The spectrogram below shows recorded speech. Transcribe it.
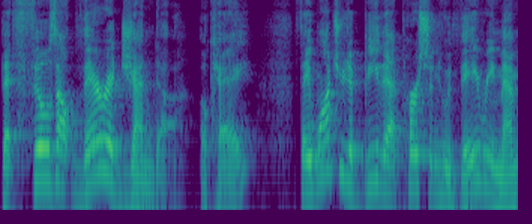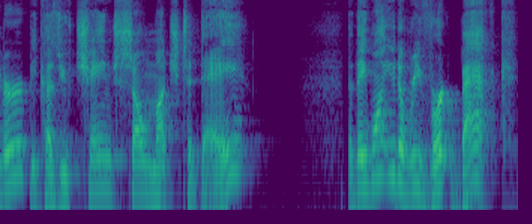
that fills out their agenda. Okay. They want you to be that person who they remember because you've changed so much today that they want you to revert back.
